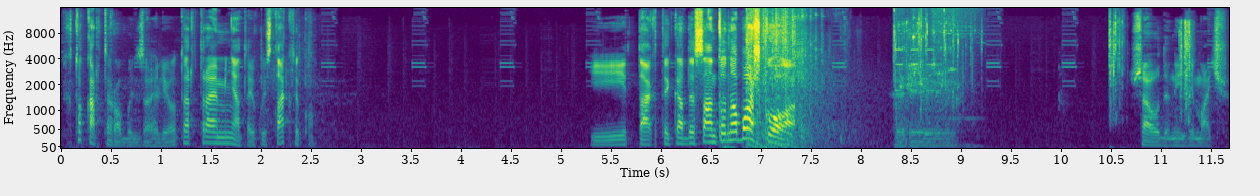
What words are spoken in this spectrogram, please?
Хто карти робить взагалі? От треба міняти якусь тактику. І тактика десанту на башку! Ще один ізі матч.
